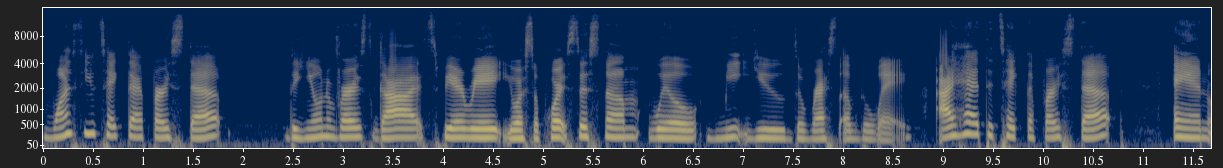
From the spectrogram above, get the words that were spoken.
Once you take that first step, the universe, God, spirit, your support system will meet you the rest of the way. I had to take the first step and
